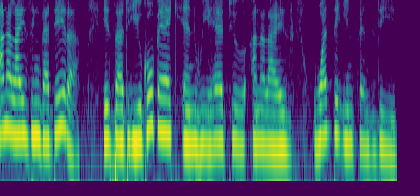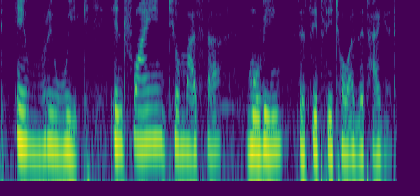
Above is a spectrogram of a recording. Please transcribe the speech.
analyzing that data is that you go back and we had to analyze what the infants did every week in trying to master moving the SIPPC towards the target.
